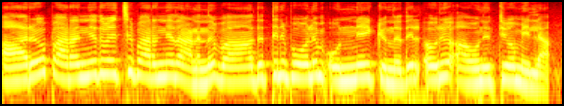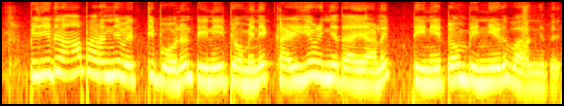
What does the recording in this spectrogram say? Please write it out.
ആരോ പറഞ്ഞത് വെച്ച് പറഞ്ഞതാണെന്ന് വാദത്തിന് പോലും ഉന്നയിക്കുന്നതിൽ ഒരു ഔന്നിത്യവുമില്ല. പിന്നീട് ആ പറഞ്ഞ വ്യക്തി പോലും ടിനി ടോമിനെ കഴിയൊഴിഞ്ഞതായാണ് ടിനി ടോം പിന്നീട് പറഞ്ഞത്.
